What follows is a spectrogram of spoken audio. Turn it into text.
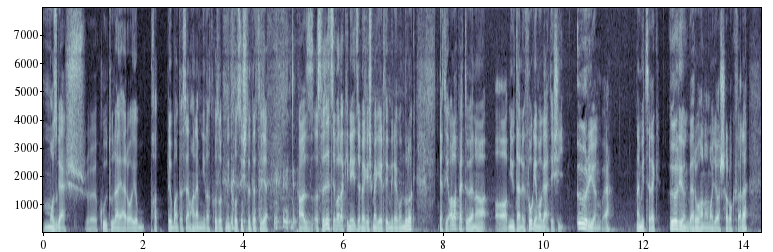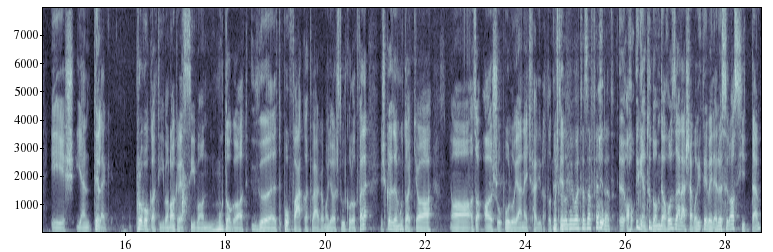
mozgás kultúrájáról jobb, ha, jobban teszem, ha nem nyilatkozok, mint focista, tehát ugye az, az, az egyszer valaki nézze meg, és megérti, hogy mire gondolok. Tehát, hogy alapvetően a, a, miután ő fogja magát, és így őrjöngve, nem viccelek, őrjöngve rohan a magyar sarok fele, és ilyen tényleg provokatívan, agresszívan mutogat, üvölt, pofákat vág a magyar szurkolók fele, és közben mutatja a, a, az alsó pólóján egy feliratot. Most tudod, mi volt ez a felirat? Ö, a, igen, tudom, de a hozzáállásával ítélve, először azt hittem,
